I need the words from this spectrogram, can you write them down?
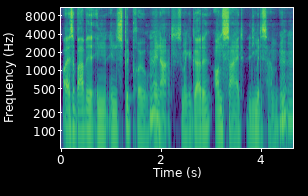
Og altså bare ved en, en spytprøve mm. af en art, så man kan gøre det on-site lige med det samme. Mm, mm, mm.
